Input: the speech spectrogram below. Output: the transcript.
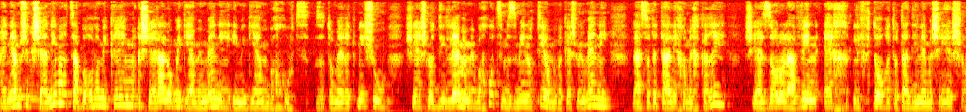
העניין הוא שכשאני מרצה, ברוב המקרים השאלה לא מגיעה ממני, היא מגיעה מבחוץ. זאת אומרת, מישהו שיש לו דילמה מבחוץ מזמין אותי או מבקש ממני לעשות את ההליך המחקרי, שיעזור לו להבין איך לפתור את אותה דילמה שיש לו.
